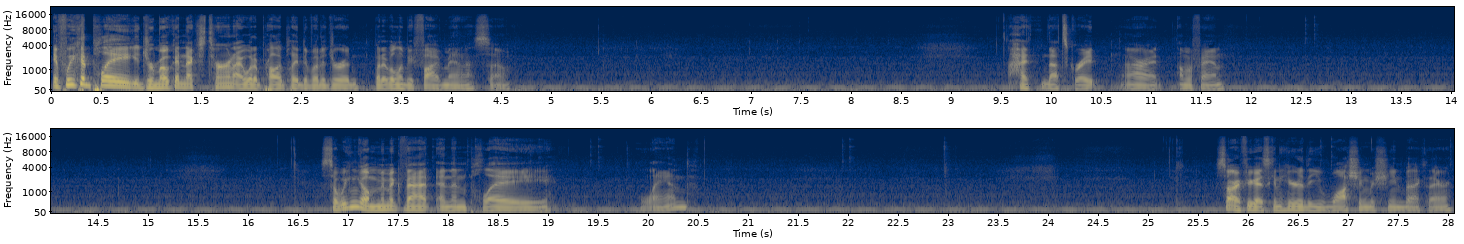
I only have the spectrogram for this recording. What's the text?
If we could play Dromoka next turn, I would have probably played Devoted Druid, but it would only be five mana, so. I, that's great. All right, I'm a fan. So we can go Mimic Vat and then play land. Sorry if you guys can hear the washing machine back there.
